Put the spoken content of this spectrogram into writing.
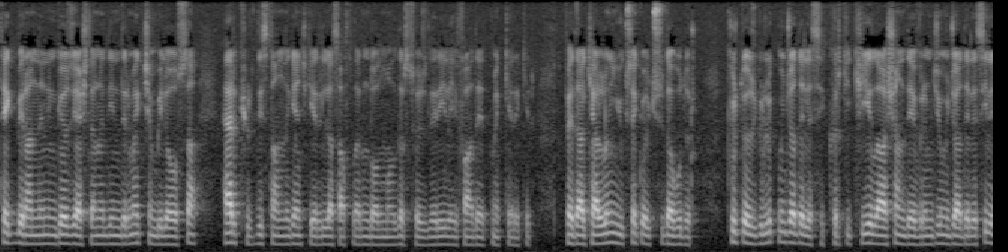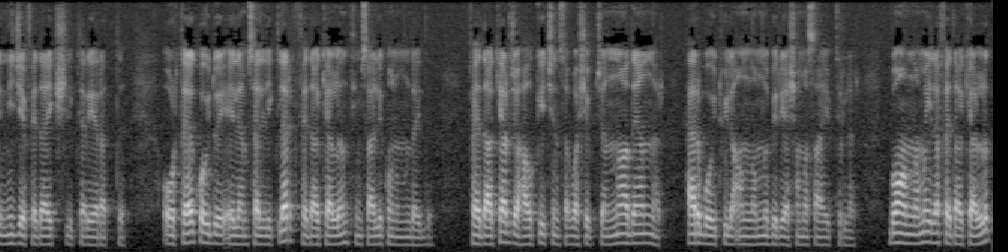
tek bir annenin gözyaşlarını dindirmek için bile olsa her Kürdistanlı genç gerilla saflarında olmalıdır sözleriyle ifade etmek gerekir. Fedakarlığın yüksek ölçüsü de budur. Kürt özgürlük mücadelesi 42 yılı aşan devrimci mücadelesiyle nice fedai kişilikler yarattı. Ortaya koyduğu eylemsellikler fedakarlığın timsali konumundaydı. Fedakarca halkı için savaşıp canını adayanlar her boyutuyla anlamlı bir yaşama sahiptirler. Bu anlamıyla fedakarlık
